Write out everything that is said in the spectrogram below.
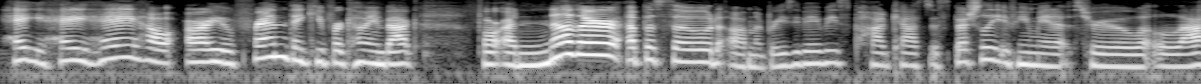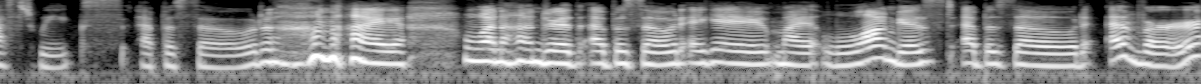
Hey, hey, hey, how are you, friend? Thank you for coming back for another episode on the Breezy Babies podcast, especially if you made it through last week's episode, my 100th episode, aka my longest episode ever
